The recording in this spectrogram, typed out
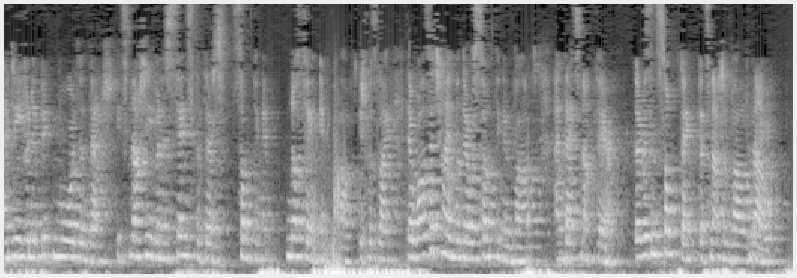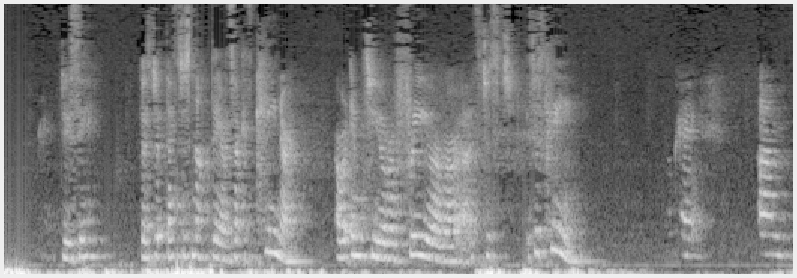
And even a bit more than that. It's not even a sense that there's something, nothing involved. It was like, there was a time when there was something involved and that's not there. There isn't something that's not involved now. Do you see? There's ju- that's just not there. It's like it's cleaner or emptier or freer or uh, it's just, it's just clean. Okay. Um,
